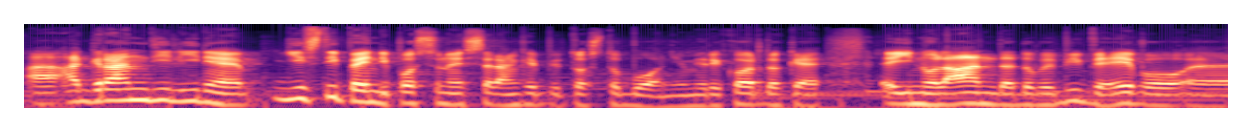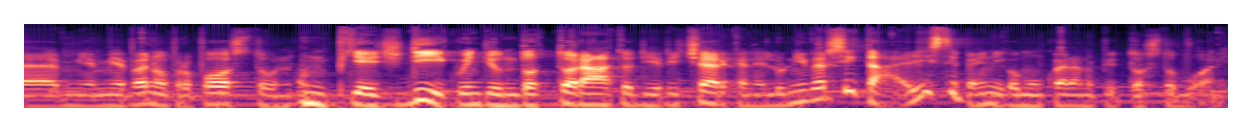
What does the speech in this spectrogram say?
a, a, grandi linee gli stipendi possono essere anche piuttosto buoni. Io mi ricordo che eh, in Olanda dove vivevo eh, mi, mi, avevano proposto un, un, PhD, quindi un dottorato di ricerca nell'università e gli stipendi comunque erano piuttosto buoni.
